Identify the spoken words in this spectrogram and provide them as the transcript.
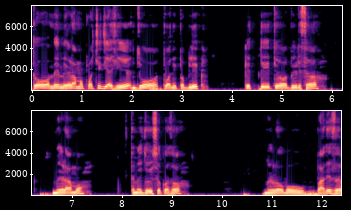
તો અમે મેળામાં પહોંચી ગયા છીએ જુઓ તોની પબ્લિક કેટલી ત્યાં ભીડ છે મેળામાં? તમે જોઈ શકો છો. મેળો બહુ ભારે છે,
